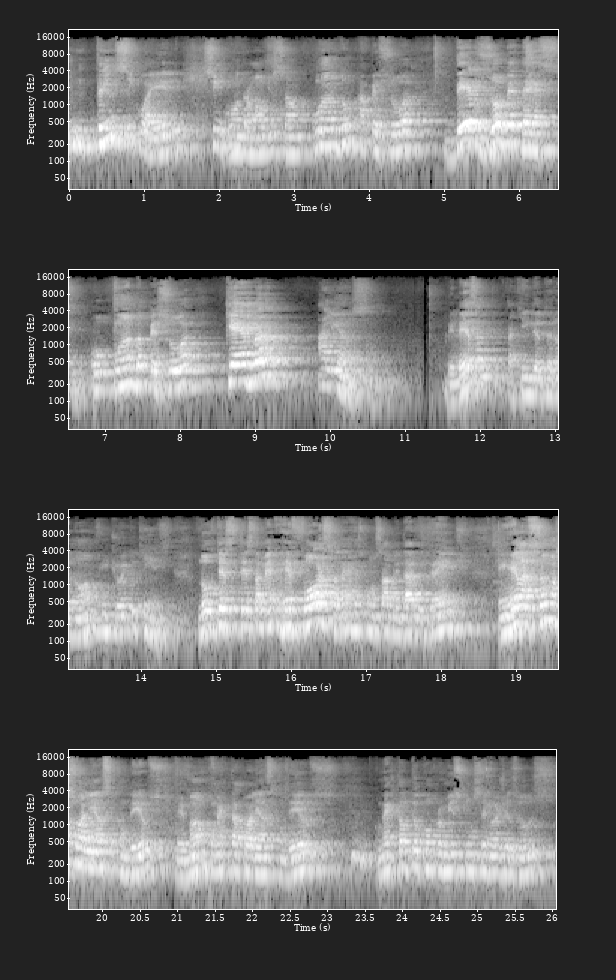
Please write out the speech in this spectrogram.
intrínseco a ele se encontra a maldição quando a pessoa desobedece ou quando a pessoa quebra a aliança. Beleza? Está aqui em Deuteronômio 28, 15. Novo Testamento reforça né, a responsabilidade do crente em relação à sua aliança com Deus. Meu irmão, como é que está a tua aliança com Deus? Como é que está o teu compromisso com o Senhor Jesus?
